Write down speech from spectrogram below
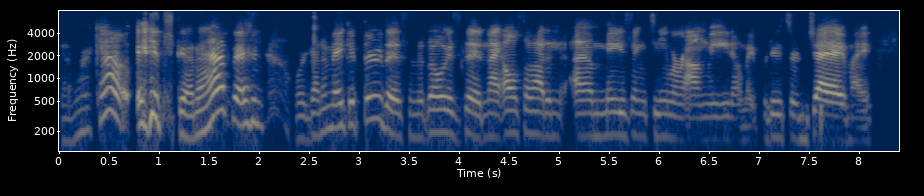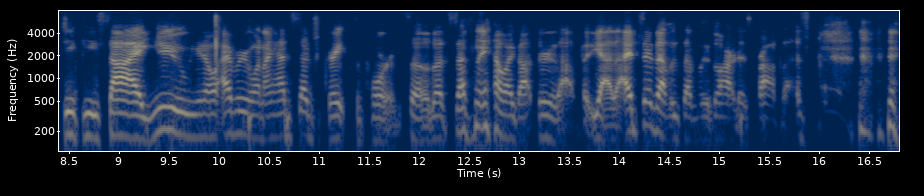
gonna work out. It's gonna happen. We're gonna make it through this. And it always did. And I also had an amazing team around me, you know, my producer Jay, my DP Sai, you, you know, everyone. I had such great support. So that's definitely how I got through that. But yeah, I'd say that was definitely the hardest process.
